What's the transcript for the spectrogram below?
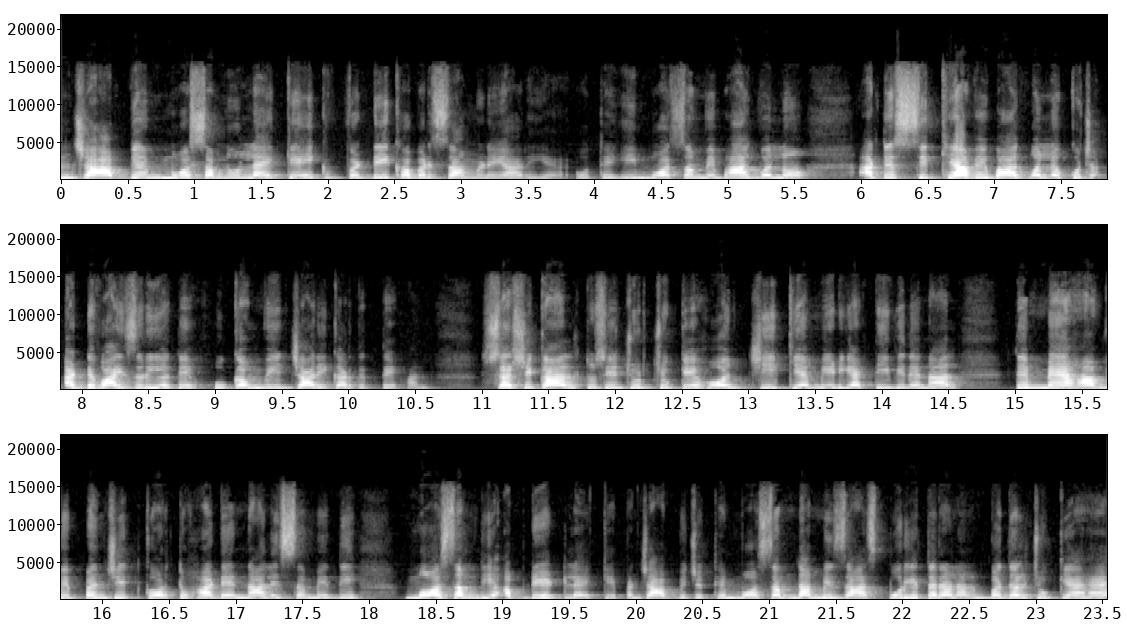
ਪੰਜਾਬ ਦੇ ਮੌਸਮ ਨੂੰ ਲੈ ਕੇ ਇੱਕ ਵੱਡੀ ਖਬਰ ਸਾਹਮਣੇ ਆ ਰਹੀ ਹੈ। ਉੱਥੇ ਹੀ ਮੌਸਮ ਵਿਭਾਗ ਵੱਲੋਂ ਅਤੇ ਸਿੱਖਿਆ ਵਿਭਾਗ ਵੱਲੋਂ ਕੁਝ ਐਡਵਾਈਜ਼ਰੀ ਅਤੇ ਹੁਕਮ ਵੀ ਜਾਰੀ ਕਰ ਦਿੱਤੇ ਹਨ। ਸਤਿ ਸ਼੍ਰੀ ਅਕਾਲ, ਤੁਸੀਂ ਜੁੜ ਚੁੱਕੇ ਹੋ ਜੀਕੇਐਮ ਮੀਡੀਆ ਟੀਵੀ ਦੇ ਨਾਲ ਤੇ ਮੈਂ ਹਾਂ ਵਿਪਨਜੀਤ ਕੌਰ, ਤੁਹਾਡੇ ਨਾਲ ਇਸ ਸਮੇਂ ਦੀ ਮੌਸਮ ਦੀ ਅਪਡੇਟ ਲੈ ਕੇ। ਪੰਜਾਬ ਵਿੱਚ ਇੱਥੇ ਮੌਸਮ ਦਾ ਮਿਜ਼ਾਜ ਪੂਰੀ ਤਰ੍ਹਾਂ ਨਾਲ ਬਦਲ ਚੁੱਕਿਆ ਹੈ।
